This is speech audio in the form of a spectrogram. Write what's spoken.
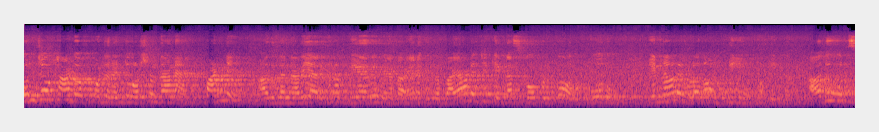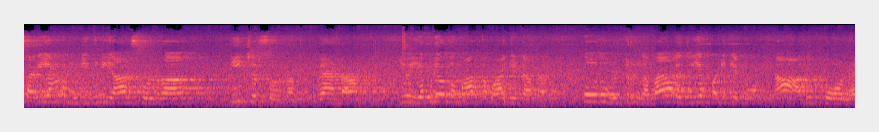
கொஞ்சம் ஹார்ட் ஒர்க் பண்ணு. ரெண்டு வருஷம் தானே. பண்ணு. அதில் நிறையா இருக்குன்னா வேறே வேண்டாம். எனக்கு இந்த பயாலஜிக்கு என்ன ஸ்கோப் இருக்கோ அது போதும் என்னால் இவ்வளோ தான் முடியும் அப்படிங்கிறது அது ஒரு சரியான முடிவுன்னு யார் சொல்கிறா டீச்சர் சொல்கிறாங்க வேண்டாம். இவன் எப்படியோ அந்த மார்க்கை வாங்கிட்டாங்க. போதும் விட்டுருங்க. பயாலஜியை படிக்கட்டும் அப்படின்னா அது போல்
